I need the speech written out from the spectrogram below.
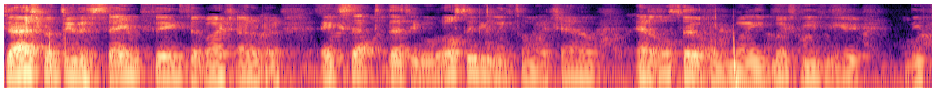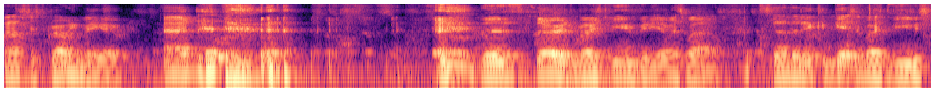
Dash will do the same things that my channel does, except that it will also be linked on my channel, and also on my most viewed video, the fastest growing video, and the third most viewed video as well, so that it can get the most views.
